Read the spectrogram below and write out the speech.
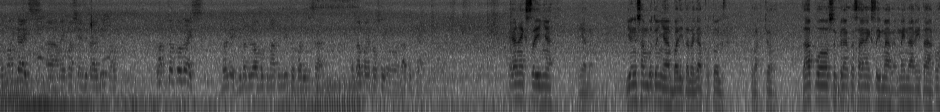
good morning guys. Ah, may pasyente tayo dito. Fracture to guys. Bali, di ba dalawa buto natin dito, balinsan. Ito, pakita ko sa iyo. oh, Lapit niya. Ayan x-ray niya. Ayan o. Yung isang buto niya, bali talaga, putol. Fracture. Tapos, yung pinakta sa x-ray, ma- may nakita ako.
